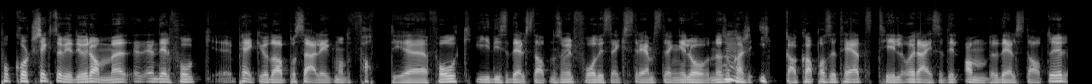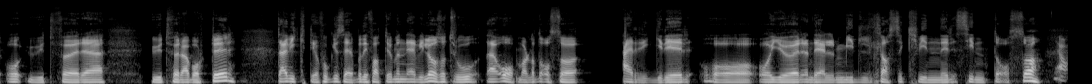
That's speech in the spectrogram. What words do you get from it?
på kort sikt så vil det jo ramme En del folk peker jo da på særlig på måte, fattige folk i disse delstatene som vil få disse ekstremt strenge lovene, som kanskje ikke har kapasitet til å reise til andre delstater og utføre, utføre aborter. Det er viktig å fokusere på de fattige, men jeg vil jo også tro det er åpenbart at det også ergrer og, og gjør en del middelklassekvinner sinte også. Ja.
